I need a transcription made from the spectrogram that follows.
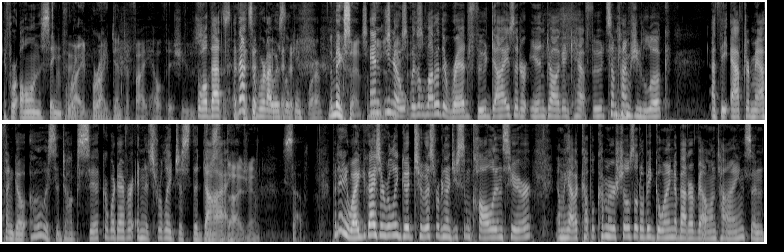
if we're all on the same food. Right. Or identify health issues. Well, that's that's the word I was looking for. It makes sense. I mean, And you know, makes sense. with a lot of the red food dyes that are in dog and cat food, sometimes Mm-hmm. you look at the aftermath and go, "Oh, is the dog sick or whatever?" And it's really just the Just dye. the dyes, yeah. So, but anyway, you guys are really good to us. We're going to do some call ins here, and we have a couple commercials that'll be going about our Valentines. And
